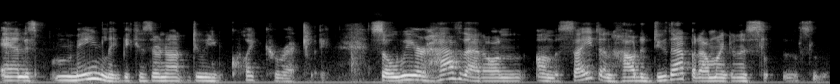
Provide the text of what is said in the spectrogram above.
and it's mainly because they're not doing it quite correctly. So we are, have that on on the site and how to do that, but I'm not going to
